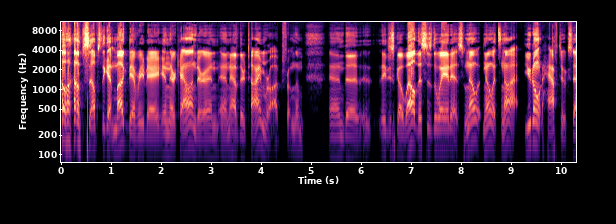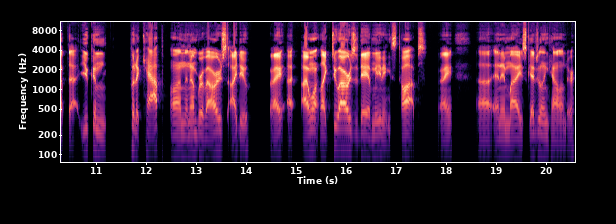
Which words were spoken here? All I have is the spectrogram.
allow themselves to get mugged every day in their calendar and, and have their time robbed from them and uh, they just go, "Well, this is the way it is." No, no, it's not. You don't have to accept that. You can put a cap on the number of hours. I do, right? I, I want like two hours a day of meetings tops, right? Uh, and in my scheduling calendar,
